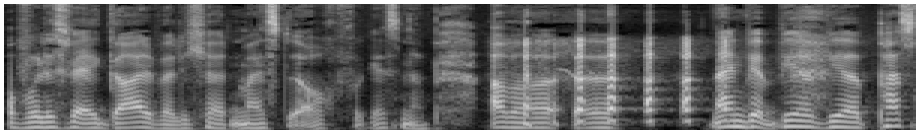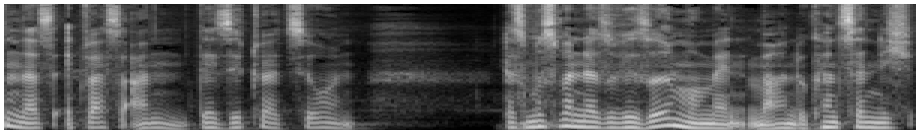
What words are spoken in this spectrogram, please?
Obwohl es wäre egal, weil ich halt meiste auch vergessen habe. Aber äh, nein, wir, wir, wir passen das etwas an, der Situation. Das muss man ja sowieso im Moment machen. Du kannst ja nicht,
